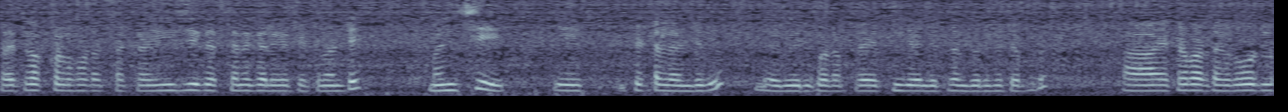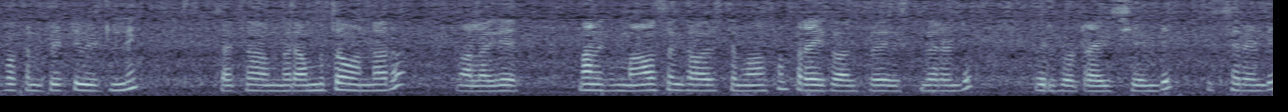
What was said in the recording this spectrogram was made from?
ప్రతి ఒక్కళ్ళు కూడా చక్కగా ఈజీగా తినగలిగేటటువంటి మంచి ఈ పిట్టలండి ఇవి. మీరు కూడా ప్రయత్నం చేయండి ఎప్పుడైనా దొరికేటప్పుడు. ఎక్కడ పడితే రోడ్ల పక్కన పెట్టి వీటిని చక్కగా మరి అమ్ముతూ ఉన్నారు. అలాగే మనకి మాంసం కావాల్సిన మాంసం ఫ్రై కావాల్సి ఫ్రై ఇస్తున్నారండి. మీరు కూడా ట్రై చేయండి. ఇస్తారండి.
